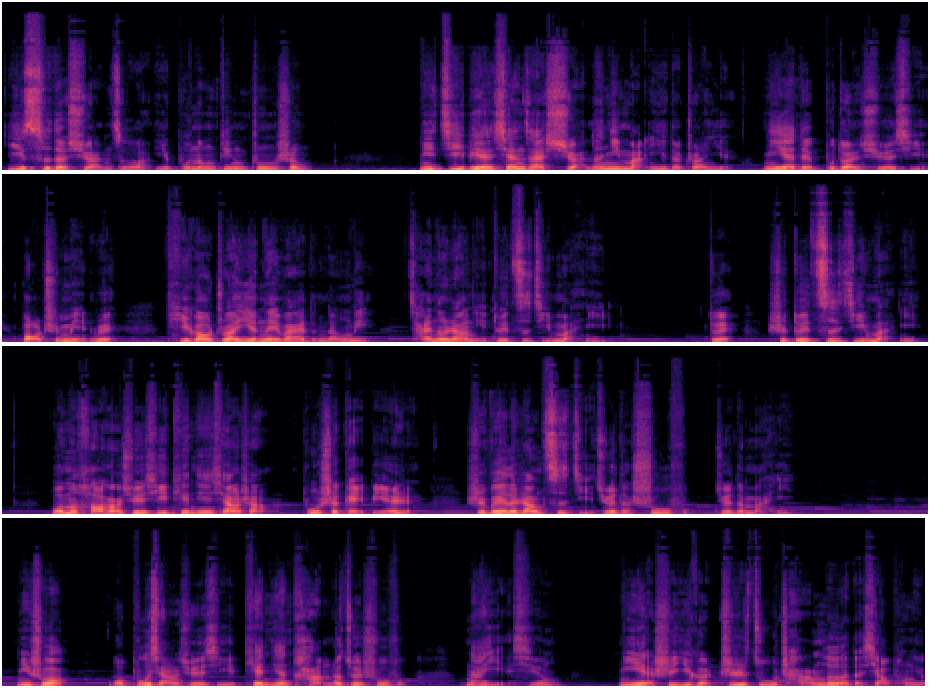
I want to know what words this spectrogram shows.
一次的选择也不能定终生。你即便现在选了你满意的专业，你也得不断学习，保持敏锐，提高专业内外的能力，才能让你对自己满意。对，是对自己满意。我们好好学习，天天向上，不是给别人，是为了让自己觉得舒服，觉得满意。你说我不想学习，天天躺着最舒服，那也行。你也是一个知足常乐的小朋友，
